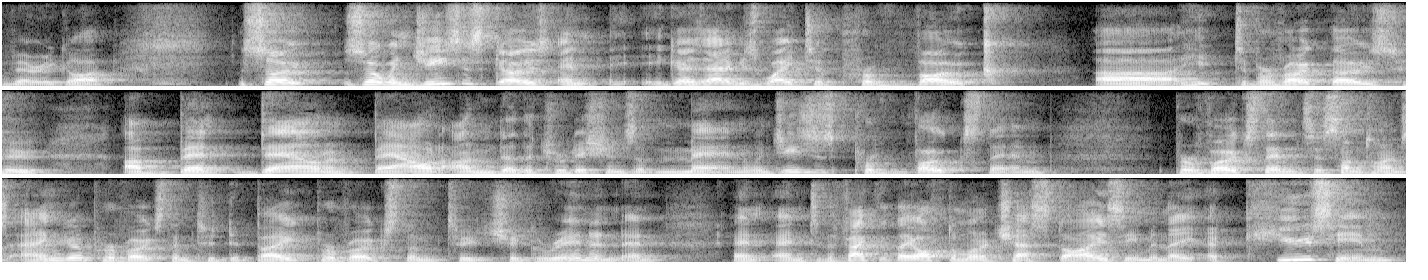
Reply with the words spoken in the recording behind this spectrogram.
very God. So, so when Jesus goes and he goes out of his way to provoke, uh, he, to provoke those who are bent down and bowed under the traditions of men, when Jesus provokes them, provokes them to sometimes anger, provokes them to debate, provokes them to chagrin, and and and, and to the fact that they often want to chastise him and they accuse him.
